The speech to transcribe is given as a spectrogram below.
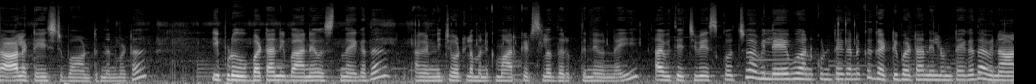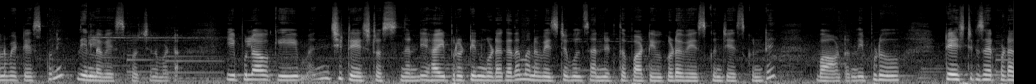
చాలా టేస్ట్ బాగుంటుందన్నమాట. ఇప్పుడు బఠానీ బాగానే వస్తున్నాయి కదా అన్ని చోట్ల మనకి మార్కెట్స్లో దొరుకుతూనే ఉన్నాయి. అవి తెచ్చి వేసుకోవచ్చు అవి లేవు అనుకుంటే కనుక గట్టి బఠానీలు ఉంటాయి కదా అవి నానబెట్టేసుకుని దీనిలో వేసుకోవచ్చు అనమాట ఈ పులావ్కి మంచి టేస్ట్ వస్తుందండి. హై ప్రోటీన్ కూడా కదా మనం వెజిటబుల్స్ అన్నిటితో పాటు ఇవి కూడా వేసుకుని చేసుకుంటే బాగుంటుంది. ఇప్పుడు టేస్ట్కి సరిపడా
